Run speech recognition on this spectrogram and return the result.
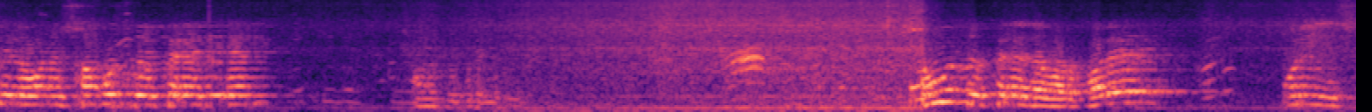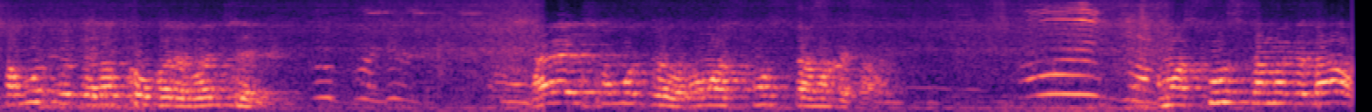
ছিল, উনি সমুদ্রে ফেলে দেওয়ার পরে উনি সমুদ্রকে লক্ষ্য করে বলছেন সমুদ্র, আমার সুস্থ আমাকে দাও। আমার সুস্থ আমাকে দাও।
